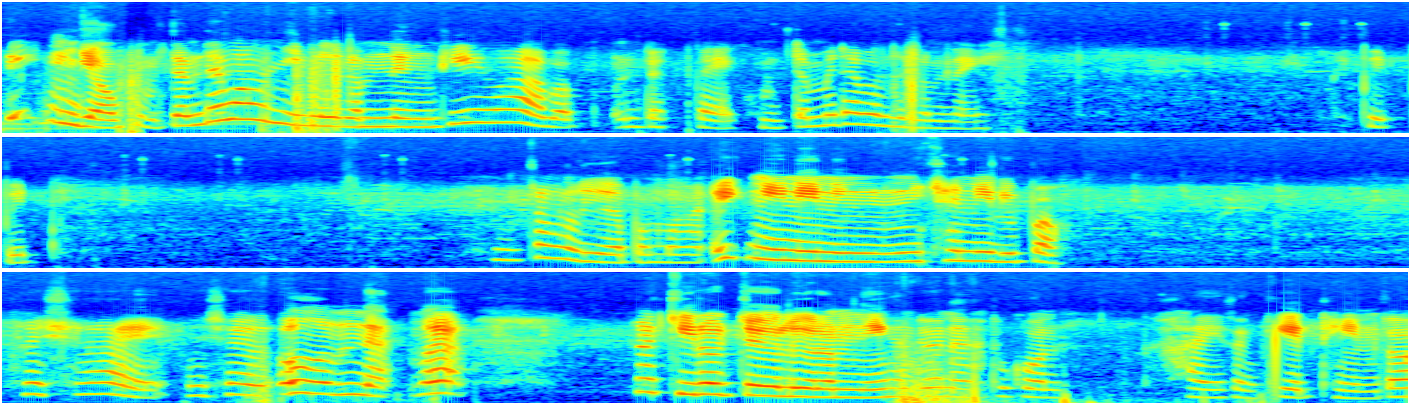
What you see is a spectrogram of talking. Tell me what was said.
เฮ้ยเดี๋ยวผมจำได้ว่ามันมีเรือลำหนึ่งที่ว่าแบบมันแปลกๆผมจำไม่ได้ว่าเรือลำไหน ปิดปิดต้องเรือประมาณ เอ้ยนี่นี่นี่นี่ใช่นี่หรือเปล่า ไม่ใช่ ไม่ใช่เออเนี่ยเมื่อเมื่อกี้เราเจอเรือลำนี้กันด้วยนะ ทุกคนใครสังเกตเห็นก็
